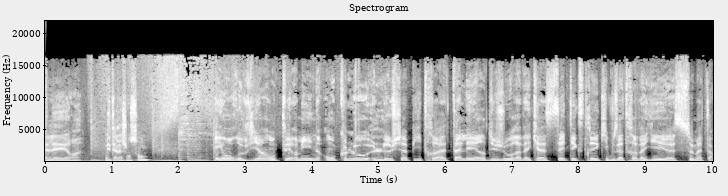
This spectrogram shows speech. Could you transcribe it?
t'as l'air. Mais t'as la chanson? Et on revient, on termine, on clôt le chapitre Thaler du jour avec cet extrait qui vous a travaillé ce matin.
